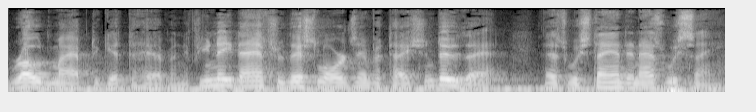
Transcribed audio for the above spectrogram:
roadmap to get to heaven. If you need to answer this Lord's invitation, do that as we stand and as we sing.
